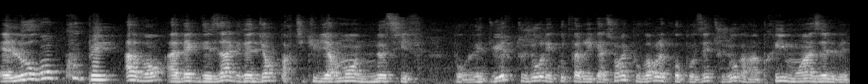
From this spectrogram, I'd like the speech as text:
elles l'auront coupé avant avec des ingrédients particulièrement nocifs pour réduire toujours les coûts de fabrication et pouvoir le proposer toujours à un prix moins élevé.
